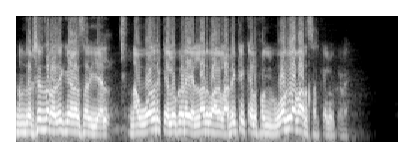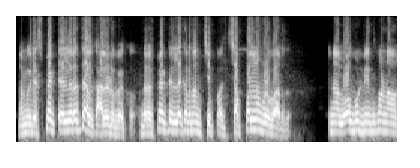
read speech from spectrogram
ನಮ್ ದರ್ಶನ್ ಸರ್ ಅದಕ್ಕೆ ಹೇಳ ಸರ್ ಎಲ್ ನಾವು ಹೋದ್ರೆ ಕೆಲವು ಕಡೆ ಎಲ್ಲರಿಗೂ ಆಗಲ್ಲ. ಅದಕ್ಕೆ ಕೆಲವು ಹೋಗ್ಲೇಬಾರ್ದು ಸರ್ ಕೆಲವು ಕಡೆ. ನಮಗೆ ರೆಸ್ಪೆಕ್ಟ್ ಎಲ್ಲಿರುತ್ತೆ ಅಲ್ಲಿ ಕಾಲಿಡಬೇಕು. ರೆಸ್ಪೆಕ್ಟ್ ಇಲ್ಲಕ್ರೆ ನಮ್ ಚಿಪ್ಪ ಚಪ್ಪಲ್ನೂ ಬಿಡಬಾರ್ದು. ಇನ್ನು ಅಲ್ಲಿ ಹೋಗ್ಬಿಟ್ಟು ನಿಂತ್ಕೊಂಡು ನಾವು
